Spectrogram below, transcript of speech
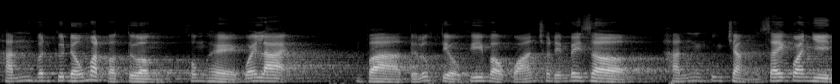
Hắn vẫn cứ đấu mặt vào tường, Không hề quay lại. Và từ lúc Tiểu Phi vào quán cho đến bây giờ, Hắn cũng chẳng say qua nhìn.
